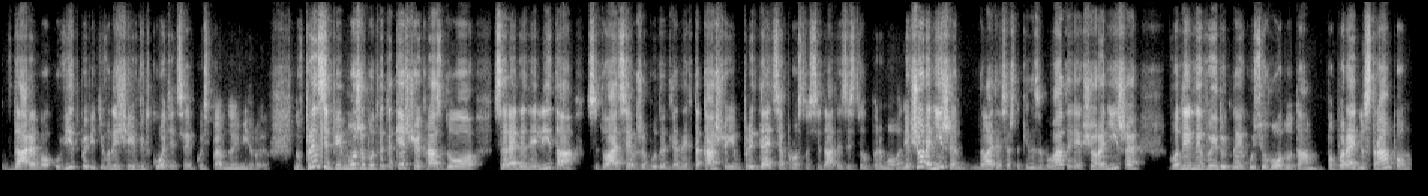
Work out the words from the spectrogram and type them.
вдаримо у відповідь, і вони ще й відкотяться якоюсь певною мірою. Ну, в принципі, може бути таке, що якраз до середини літа ситуація вже буде для них така, що їм прийдеться просто сідати за стіл перемовин. Якщо раніше, давайте все ж таки не забувати, якщо раніше вони не вийдуть на якусь угоду там попередньо з Трампом,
